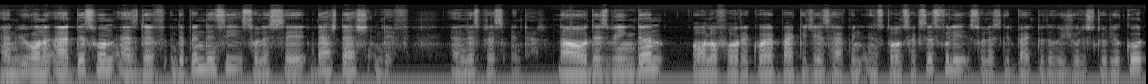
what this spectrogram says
and we want to add this one as dev dependency. So let's say dash dash dev and let's press enter. Now this being done all of our required packages have been installed successfully. So let's get back to the Visual Studio Code.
